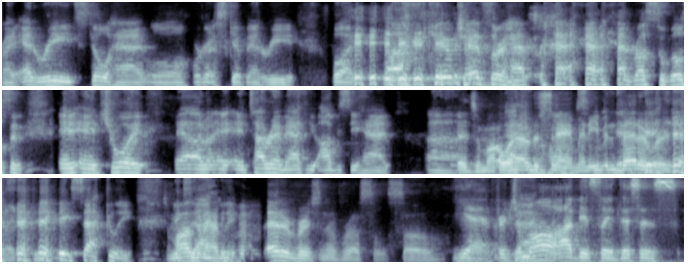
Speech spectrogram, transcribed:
right? Ed Reed still had, well, we're going to skip Ed Reed, but uh, Kam Chancellor had, had, had Russell Wilson and, and Troy uh, and Tyrann Mathieu obviously had. Uh, Yeah, Jamal will have Patrick the same, Mahomes. an even better version. Of it. exactly. Jamal's gonna have an even better version of Russell. So Yeah, for Exactly. Jamal, obviously, this is,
